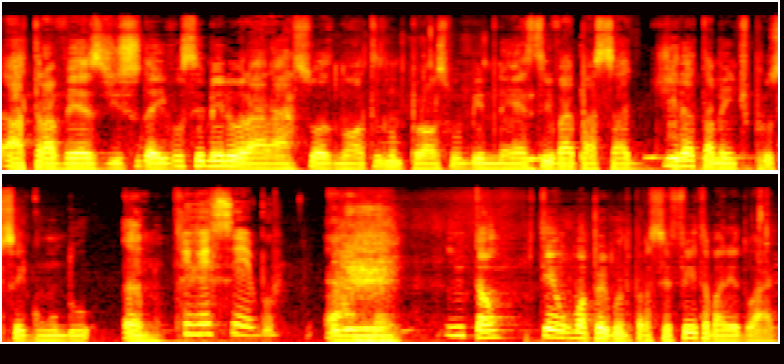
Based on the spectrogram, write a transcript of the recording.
através disso daí você melhorará suas notas no próximo bimestre e vai passar diretamente para o segundo ano. Eu recebo. Amém. Então, tem alguma pergunta para ser feita, Maria Eduarda?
